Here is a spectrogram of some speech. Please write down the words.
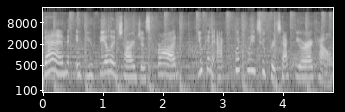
Then, if you feel a charge is fraud, you can act quickly to protect your account.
